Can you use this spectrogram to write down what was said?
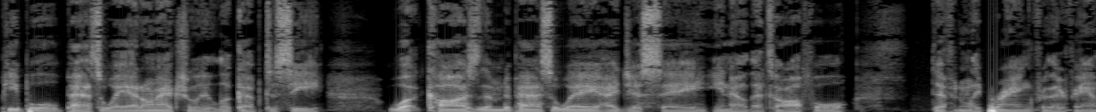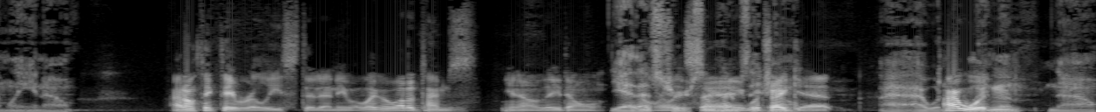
people pass away, I don't actually look up to see what caused them to pass away. I just say, you know, that's awful. Definitely praying for their family. You know. I don't think they released it anyway. Like a lot of times, you know, they don't. Yeah, that's don't really true. Sometimes say, they which I get. I, I wouldn't. I wouldn't. them. No,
